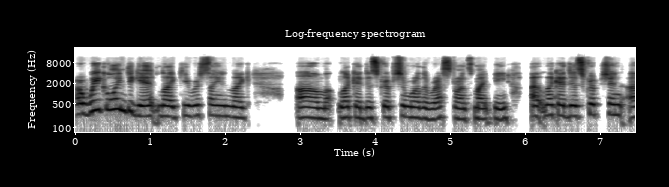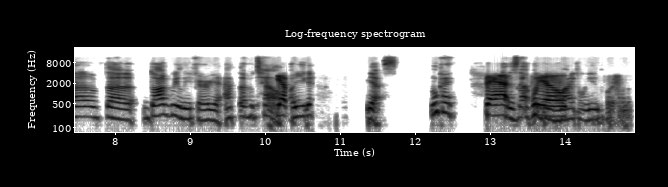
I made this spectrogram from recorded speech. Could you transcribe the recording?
are we going to get like you were saying, like, um, like a description where the restaurants might be, uh, like a description of the dog relief area at the hotel? Yep. Are you? Gonna... Yes. Okay. That, 'Cause that would will be vitally important.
